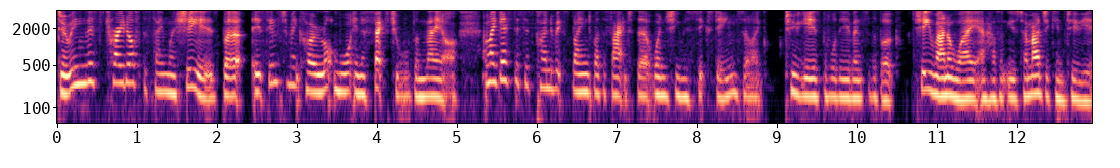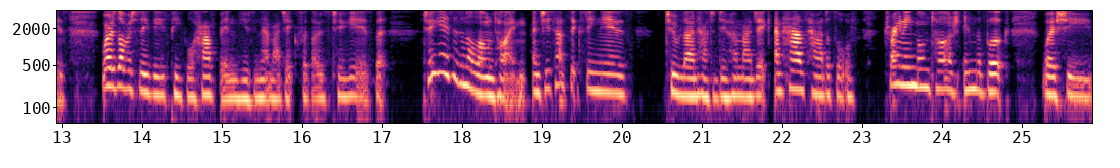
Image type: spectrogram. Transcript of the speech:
doing this trade off the same way she is, but it seems to make her a lot more ineffectual than they are. And I guess this is kind of explained by the fact that when she was 16, so like two years before the events of the book, she ran away and hasn't used her magic in two years. Whereas obviously these people have been using their magic for those two years, but two years isn't a long time, and she's had 16 years to learn how to do her magic and has had a sort of training montage in the book where she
